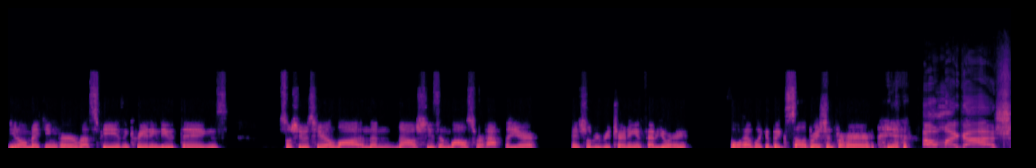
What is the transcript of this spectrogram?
you know making her recipes and creating new things. So she was here a lot, and then now she's in Laos for half the year, and she'll be returning in February. So we'll have like a big celebration for her. Yeah. oh my gosh,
